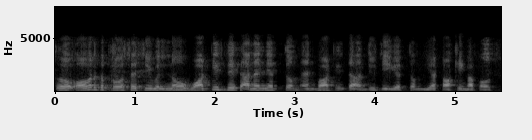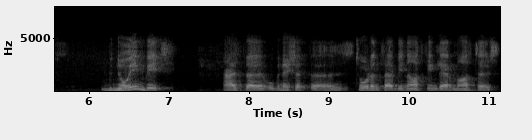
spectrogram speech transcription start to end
So over the process you will know what is this ananyatvam and what is the advitiyatvam we are talking about. Knowing which as the upanishad uh, students have been asking their masters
